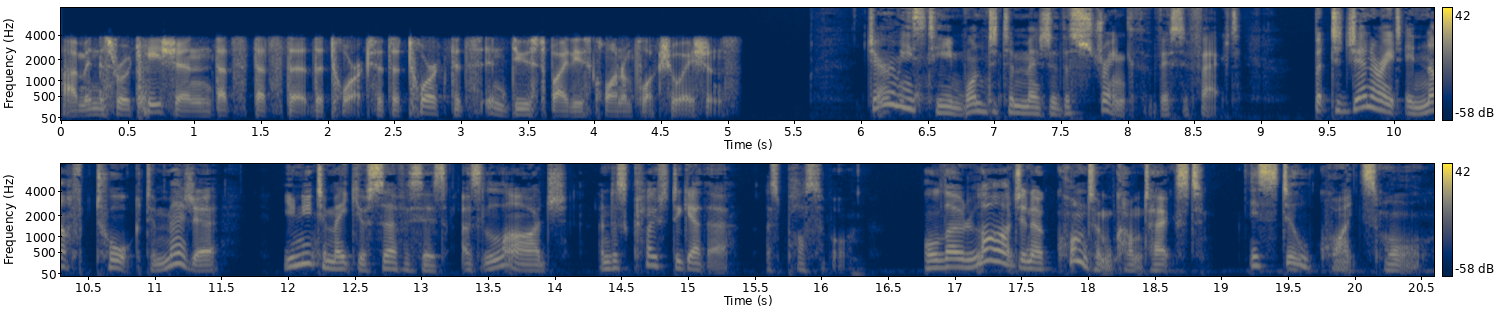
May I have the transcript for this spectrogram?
Um, in this rotation, that's that's the the torque. So it's a torque that's induced by these quantum fluctuations. Jeremy's team wanted to measure the strength of this effect, but to generate enough torque to measure, you need to make your surfaces as large and as close together as possible. Although large in a quantum context, is still quite small.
